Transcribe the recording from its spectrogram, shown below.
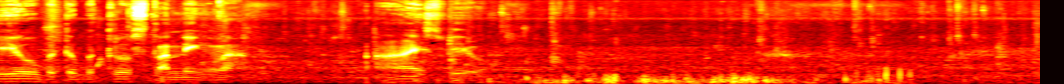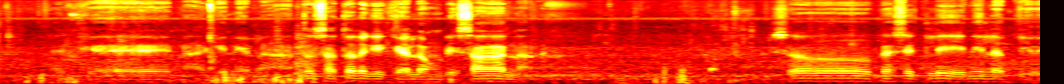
view betul-betul stunning lah. Nice view. Satu lagi kelong di sana. So, basically inilah view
